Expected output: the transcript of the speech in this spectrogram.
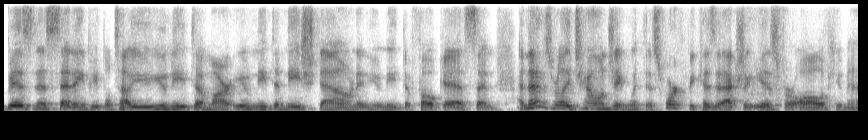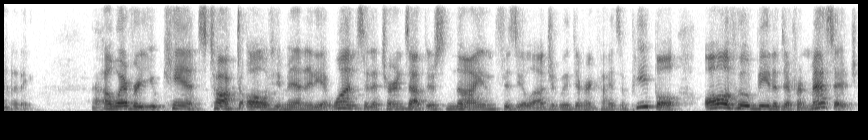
business setting, people tell you you need to mark, you need to niche down, and you need to focus, and and that is really challenging with this work because it actually is for all of humanity. Yeah. However, you can't talk to all of humanity at once. And it turns out there's nine physiologically different kinds of people, all of whom need a different message.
